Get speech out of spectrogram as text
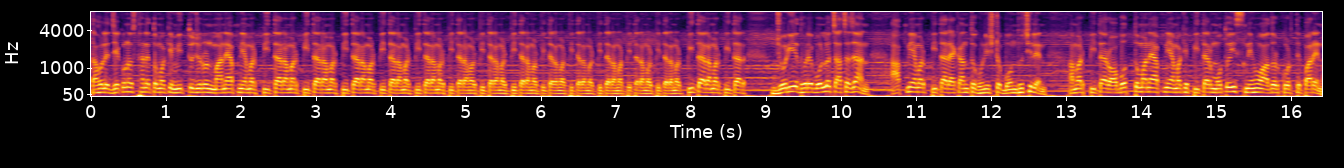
তাহলে যে কোনো স্থানে তোমাকে মৃত্যুজরুন মানে আপনি আমার পিতার আমার পিতার আমার পিতার আমার পিতার আমার পিতার আমার পিতার আমার পিতার আমার পিতার আমার পিতার আমার পিতার আমার পিতার আমার পিতার আমার পিতার আমার পিতার আমার পিতার জড়িয়ে ধরে বলল চাচা যান আপনি আমার পিতার একান্ত ঘনিষ্ঠ বন্ধু ছিলেন আমার পিতার অবর্তমানে আপনি আমাকে পিতার মতোই স্নেহ আদর করতে পারেন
